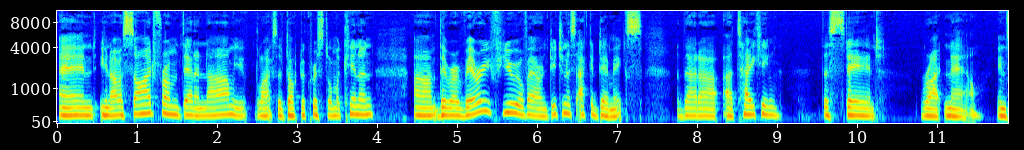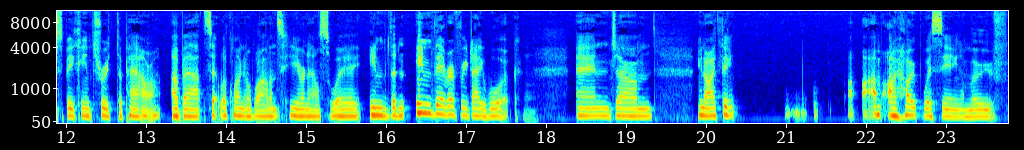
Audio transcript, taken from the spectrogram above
And, you know, aside from Dan and Nam, the likes of Dr. Crystal McKinnon, um, there are very few of our Indigenous academics that are, are taking the stand right now in speaking truth to power about settler colonial violence here and elsewhere in the in their everyday work. And um, you know, I think I, I hope we're seeing a move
